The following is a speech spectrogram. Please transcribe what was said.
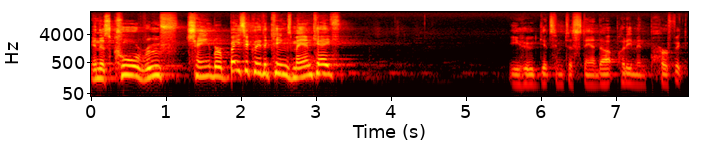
in this cool roof chamber, basically the king's man cave. Ehud gets him to stand up, put him in perfect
